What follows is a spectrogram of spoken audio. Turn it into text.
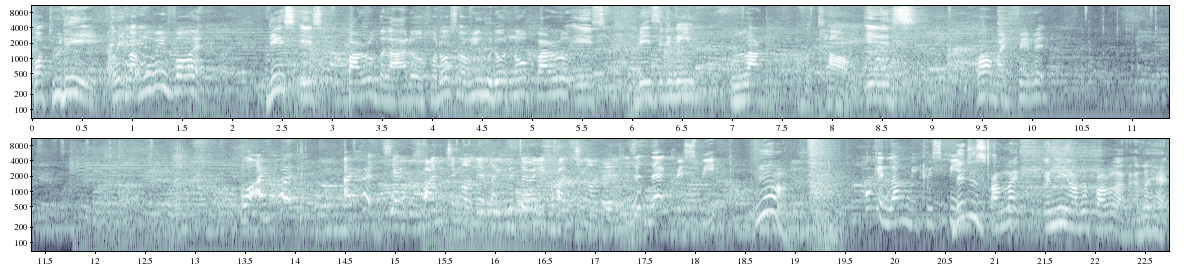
for today. Okay, but moving forward, this is paru balado. For those of you who don't know, paru is basically lung of a cow. It is Wow, my favorite. Well, I heard, I heard Tian crunching on it, like literally crunching on it. Is it that crispy? Yeah. How can lung be crispy? This is unlike any other paru I've ever had.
